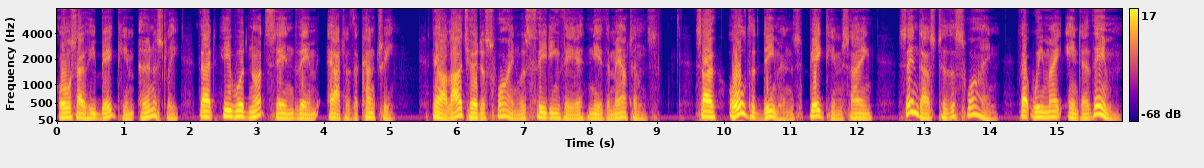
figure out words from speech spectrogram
Also he begged him earnestly that he would not send them out of the country. Now a large herd of swine was feeding there near the mountains. So all the demons begged him, saying, Send us to the swine, that we may enter them.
